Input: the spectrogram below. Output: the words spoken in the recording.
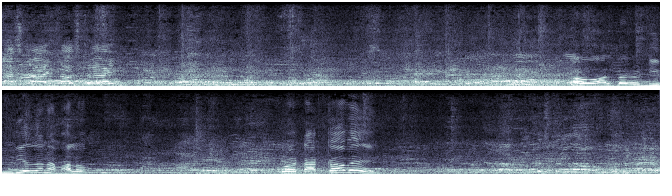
Last time, last time. ও অল্প একটু ডিম দিয়ে দে না ভালো। ওটা টাটকা হবে ডিমটা আলাদা দিয়ে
